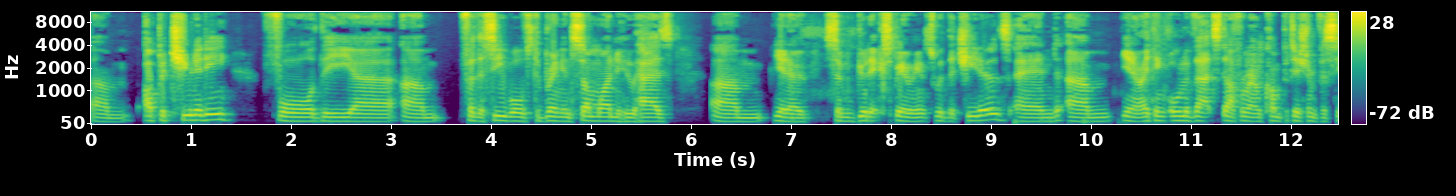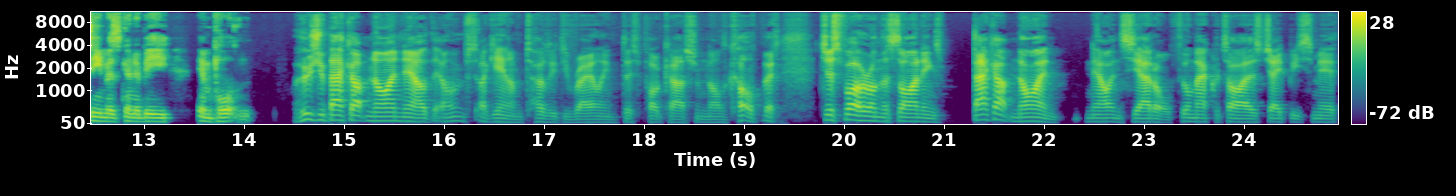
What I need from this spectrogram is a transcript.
um, opportunity for the uh, um, for the Seawolves to bring in someone who has um, you know some good experience with the Cheetahs, and um, you know I think all of that stuff around competition for Sema is going to be important. Who's your backup nine now? Again, I'm totally derailing this podcast from Nola Gold, but just while we're on the signings, backup nine now in Seattle. Phil retires, JP Smith,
